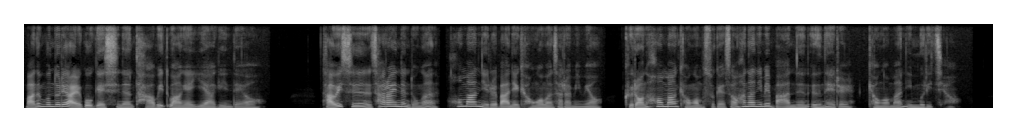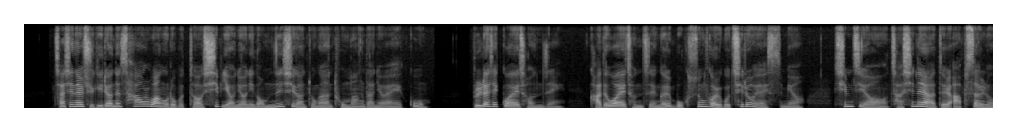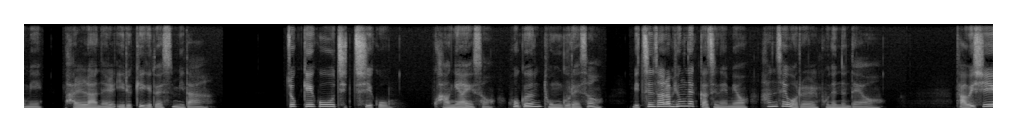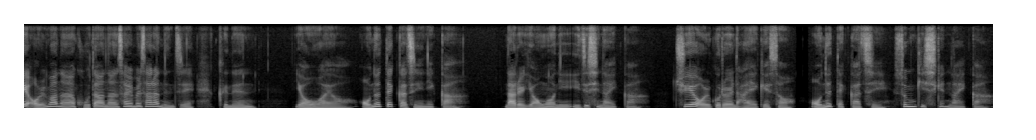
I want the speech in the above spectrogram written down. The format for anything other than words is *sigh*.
많은 분들이 알고 계시는 다윗 왕의 이야기인데요. 다윗은 살아있는 동안 험한 일을 많이 경험한 사람이며 그런 험한 경험 속에서 하나님의 많은 은혜를 경험한 인물이지요. 자신을 죽이려는 사울 왕으로부터 10여 년이 넘는 시간 동안 도망 다녀야 했고 블레셋과의 전쟁, 가드와의 전쟁을 목숨 걸고 치러야 했으며 심지어 자신의 아들 압살롬이 반란을 일으키기도 했습니다. 쫓기고 지치고 광야에서 혹은 동굴에서 미친 사람 흉내까지 내며 한 세월을 보냈는데요. 다윗이 얼마나 고단한 삶을 살았는지 그는 여호와여 어느 때까지이니까 나를 영원히 잊으시나이까? 주의 얼굴을 나에게서 어느 때까지 숨기시겠나이까?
